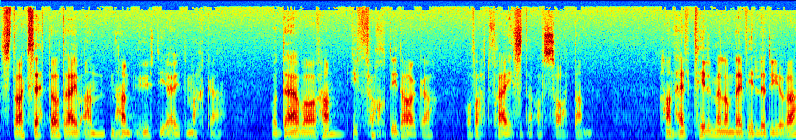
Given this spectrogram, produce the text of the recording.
Straks etter dreiv anden han ut i øydemarka. Og der var han i 40 dager og ble freista av Satan. Han holdt til mellom de ville dyra,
